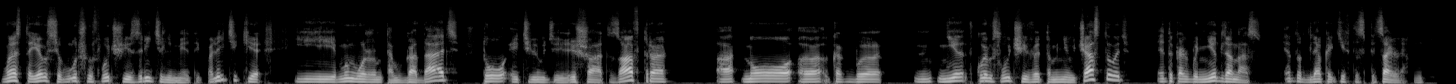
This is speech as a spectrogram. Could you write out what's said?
мы остаемся в лучшем случае зрителями этой политики, и мы можем там гадать, что эти люди решат завтра, а, но э, как бы ни в коем случае в этом не участвовать, это как бы не для нас, это для каких-то специальных людей.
